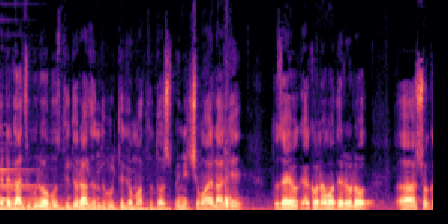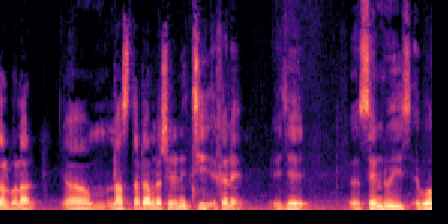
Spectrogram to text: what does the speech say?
এটা গাজীপুরে অবস্থিত, রাজেন্দ্রপুর থেকে মাত্র দশ মিনিট সময় লাগে। তো যাই হোক, এখন আমাদের হলো সকালবেলার নাস্তাটা আমরা সেরে নিচ্ছি এখানে। এই যে স্যান্ডউইচ এবং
